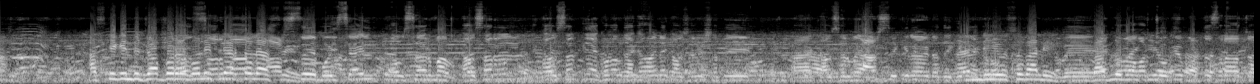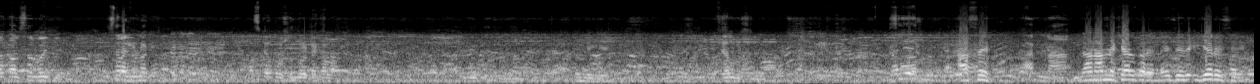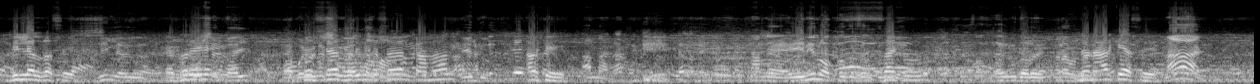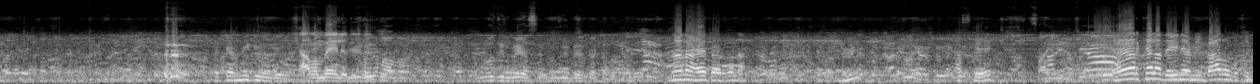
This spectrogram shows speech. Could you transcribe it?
আজকে কিন্তু জব্বরের বলি প্লেয়ার চলে আসছে। আসছে বৈসাইল কাউসার মাল। কাউসারের কাউসারকে এখনও দেখা হয় না কাউসারের সাথে কাউসার ভাই আসছে কিনা এটা দেখি এমডি। ইউসুফ আলী, বাবলু ভাই আমার কি চোখে? পড়তেছে না চ- কাউসার ভাইকে এছাড়া এলো না আজকে তো সুন্দর একটা খেলা। খেয়াল করছেন আছে। না। আপনি খেয়াল করেন এই যে ইয়ে রয়েছে বিল্লাল আছে তারপরে কামাল। আর কে? না আর কে আছে? না। কেমনি কি হবে শালম ভাই এলে নজির ভাই আছে নজির ভাই না না হ্যাঁ ধরবো না। আজকে? হ্যাঁ খেলা দেয়নি আমি বারো বছর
